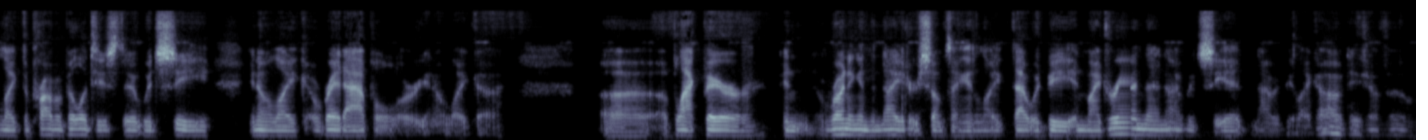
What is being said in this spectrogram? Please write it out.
like the probabilities that would see, you know, like a red apple or, you know, like a a, a black bear in running in the night or something, and like that would be in my dream, and then I would see it, and I would be like, oh, deja vu.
